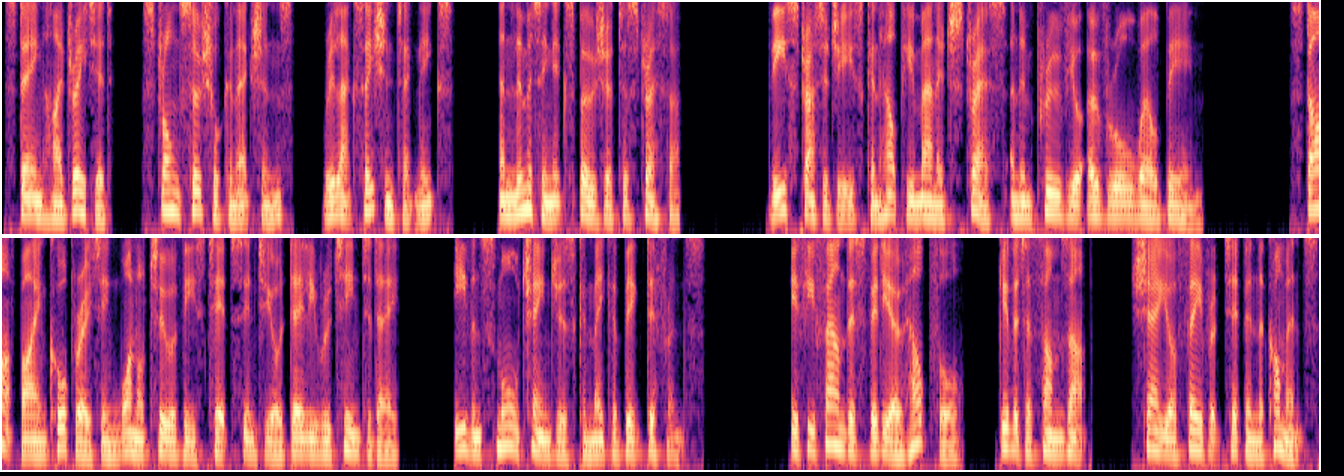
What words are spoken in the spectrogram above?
staying hydrated, strong social connections, relaxation techniques, and limiting exposure to stressor. These strategies can help you manage stress and improve your overall well being. Start by incorporating one or two of these tips into your daily routine today. Even small changes can make a big difference. If you found this video helpful, give it a thumbs up, share your favorite tip in the comments,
